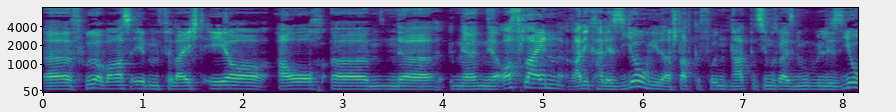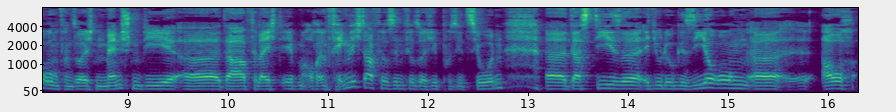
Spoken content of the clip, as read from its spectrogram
Äh, früher war es eben vielleicht eher auch ähm, eine, eine, eine Offline-Radikalisierung, die da stattgefunden hat, beziehungsweise eine Mobilisierung von solchen Menschen, die äh, da vielleicht eben auch empfänglich dafür sind für solche Positionen äh, dass diese Ideologisierung äh, auch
